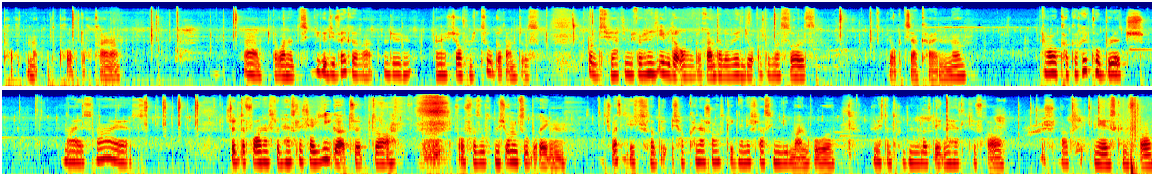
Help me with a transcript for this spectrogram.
Braucht, braucht doch keiner. Ah, da war eine Ziege, die weggerannt, die nicht auf mich zugerannt ist. Und ich hatte mich wahrscheinlich eh wieder umgerannt, aber wen juckt, aber was soll's. Juckt ja keinen, ne? Oh, Kakariko Bridge. Nice, nice. Stimmt, da vorne ist ein hässlicher Jäger-Typ da. Wo versucht mich umzubringen. Ich weiß nicht, ich glaube, ich habe keine Chance gegen den. Ich lasse ihn lieber in Ruhe. Wenn ich dann drüben läuft irgendeine hässliche Frau. Ich schlag sie. Nee, das ist keine Frau.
